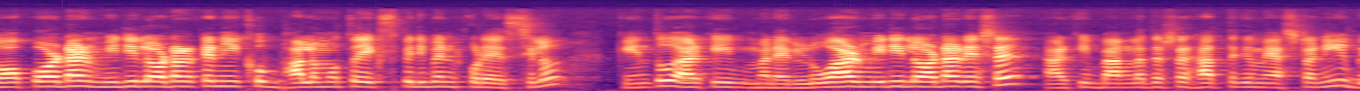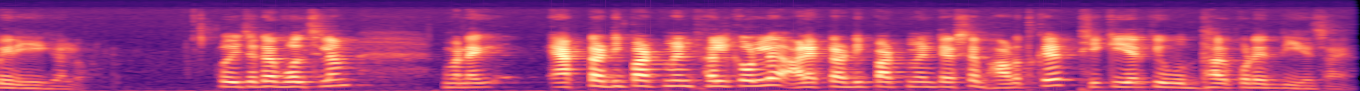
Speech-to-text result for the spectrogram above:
টপ অর্ডার মিডিল অর্ডারকে নিয়ে খুব ভালো মতো এক্সপেরিমেন্ট করে এসেছিল। কিন্তু আর কি মানে লোয়ার মিডিল অর্ডার এসে আর কি বাংলাদেশের হাত থেকে ম্যাচটা নিয়ে বেরিয়ে গেল। ওই যেটা বলছিলাম মানে একটা ডিপার্টমেন্ট ফেল করলে আরেকটা ডিপার্টমেন্ট এসে ভারতকে ঠিকই আর কি উদ্ধার করে দিয়ে যায়।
